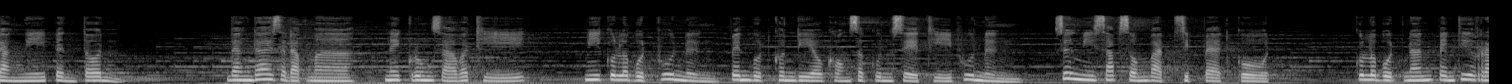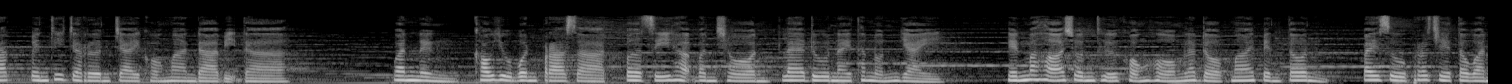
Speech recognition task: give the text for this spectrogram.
ดังนี้เป็นต้น ดังได้สดับมาในกรุงสาวัตถี มีกุลบุตรผู้หนึ่งเป็นบุตรคนเดียวของสกุลเศรษฐีผู้หนึ่ง ซึ่งมีทรัพย์สมบัติ 18 โกดกุลบุตรนั้นเป็นที่รักเป็นที่เจริญใจของมารดาบิดา วันหนึ่ง เขาอยู่บนปราศาสตร์เปิดสีหบัญชร แลดูในถนนใหญ่ เห็นมหาชนถือของหอมและดอกไม้เป็นต้น ไปสู่พระเจตวัน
